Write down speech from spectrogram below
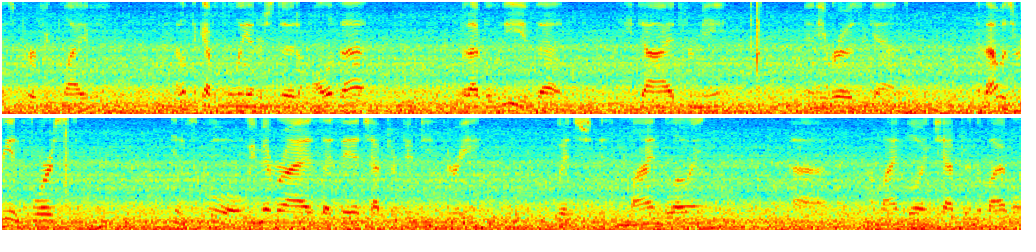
His perfect life. I don't think I fully understood all of that, but I believe that He died for me and He rose again. And that was reinforced in school. We memorized Isaiah chapter 53, which is mind blowing, uh, a mind blowing chapter in the Bible.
